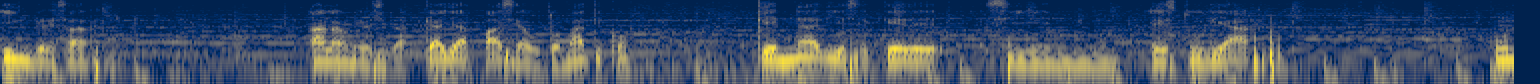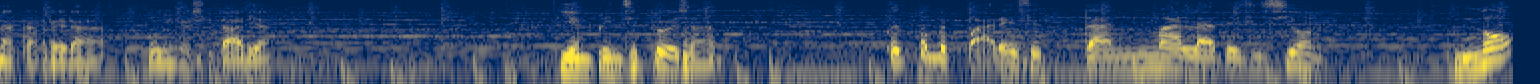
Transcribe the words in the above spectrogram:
ingresar a la universidad, que haya pase automático, que nadie se quede sin estudiar una carrera universitaria. Y en principio esa, pues no me parece tan mala decisión. No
